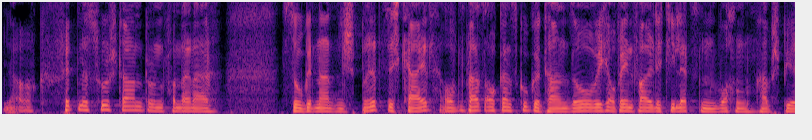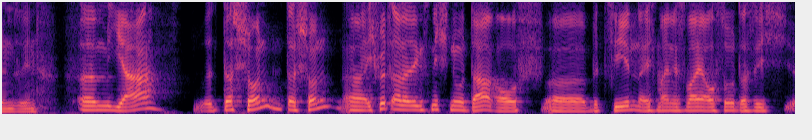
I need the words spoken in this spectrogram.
ja, Fitnesszustand und von deiner sogenannten Spritzigkeit auf dem Platz auch ganz gut getan, so wie ich auf jeden Fall dich die letzten Wochen hab spielen sehen. Ähm, ja, das schon, das schon. Äh, ich würde allerdings nicht nur darauf äh, beziehen. Ich meine, es war ja auch so, dass ich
